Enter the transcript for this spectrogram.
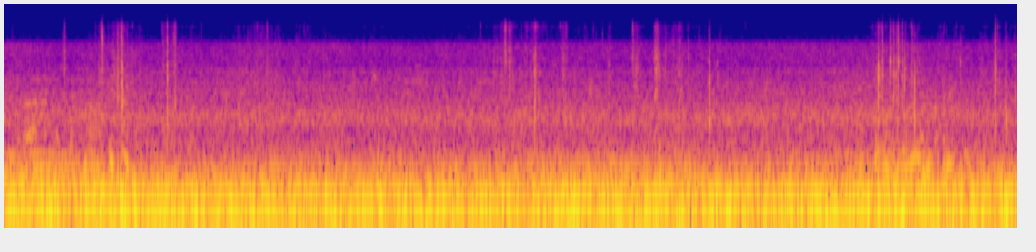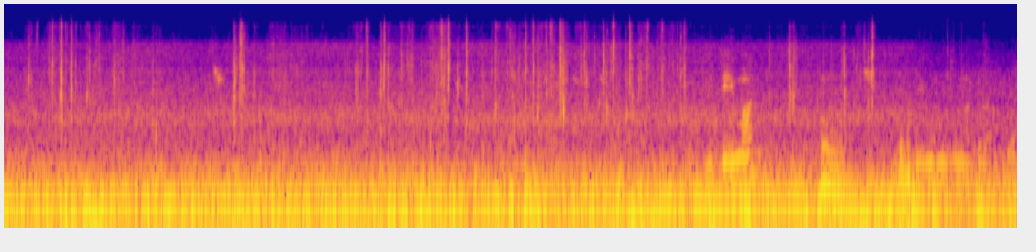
Sira ng lambat natin. Ang ulo, ang laki nito. Itiman. Hmm. Itiman yung mga tilapia.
